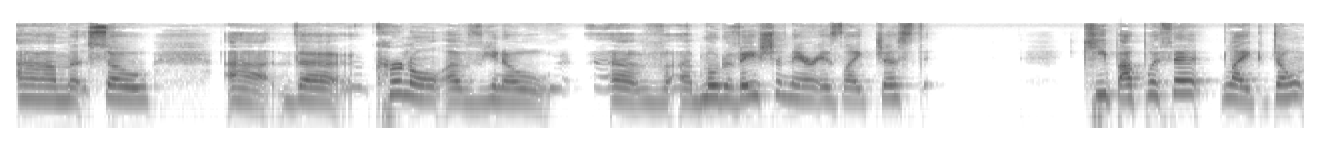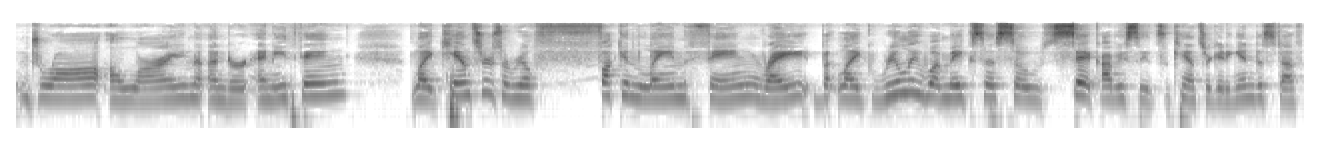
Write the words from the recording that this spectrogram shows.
Um, so, uh, the kernel of, you know, of uh, motivation there is like just keep up with it. Like, don't draw a line under anything. Like, cancer's a real fucking lame thing, right? But like, really, what makes us so sick, obviously, it's the cancer getting into stuff,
